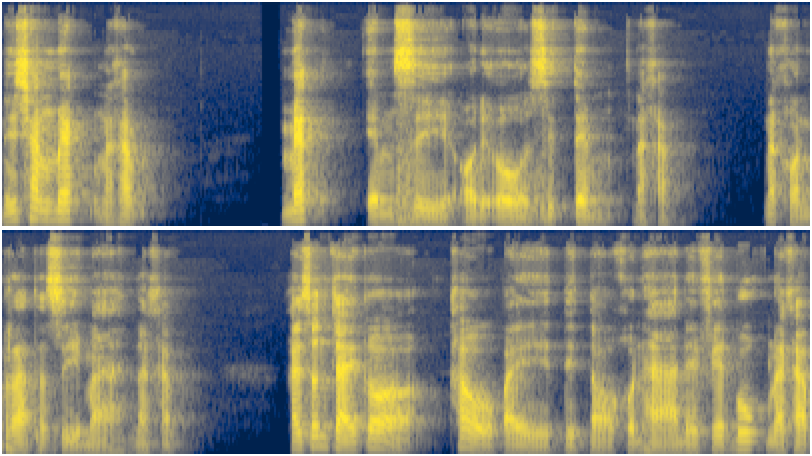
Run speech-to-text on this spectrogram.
นี่ช่างแม็กนะครับ Mac MC Audio System นะครับ นครราชสีมานะครับ ใครสนใจก็เข้าไปติดต่อค้นหาใน Facebook นะครับ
